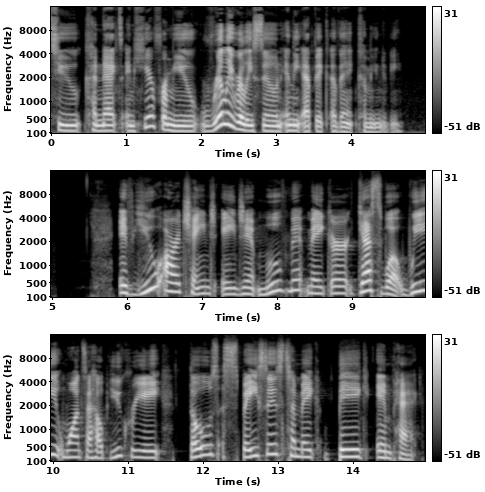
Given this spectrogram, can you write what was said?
to connect and hear from you really, really soon in the Epic event community. If you are a change agent, movement maker, guess what? We want to help you create those spaces to make big impact.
